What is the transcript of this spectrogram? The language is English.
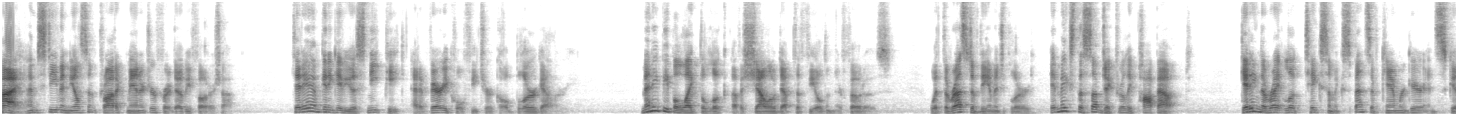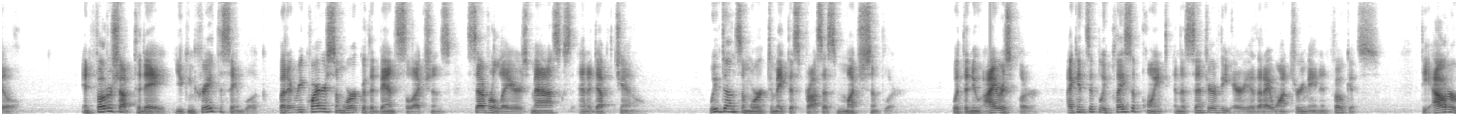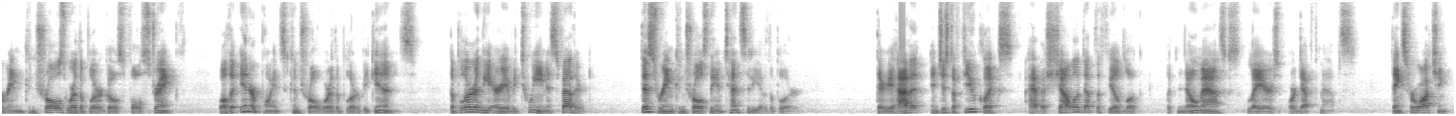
Hi, I'm Steven Nielsen, Product Manager for Adobe Photoshop. Today I'm going to give you a sneak peek at a very cool feature called Blur Gallery. Many people like the look of a shallow depth of field in their photos. With the rest of the image blurred, it makes the subject really pop out. Getting the right look takes some expensive camera gear and skill. In Photoshop today, you can create the same look, but it requires some work with advanced selections, several layers, masks, and a depth channel. We've done some work to make this process much simpler. With the new iris blur, I can simply place a point in the center of the area that I want to remain in focus. The outer ring controls where the blur goes full strength, while the inner points control where the blur begins. The blur in the area between is feathered. This ring controls the intensity of the blur. There you have it. In just a few clicks, I have a shallow depth of field look with no masks, layers, or depth maps. Thanks for watching.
